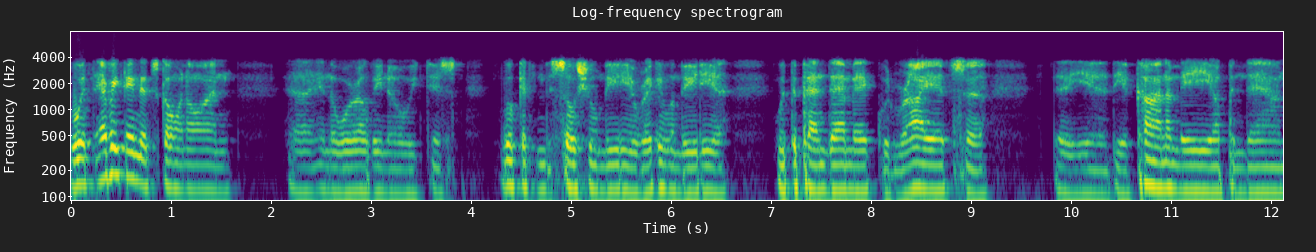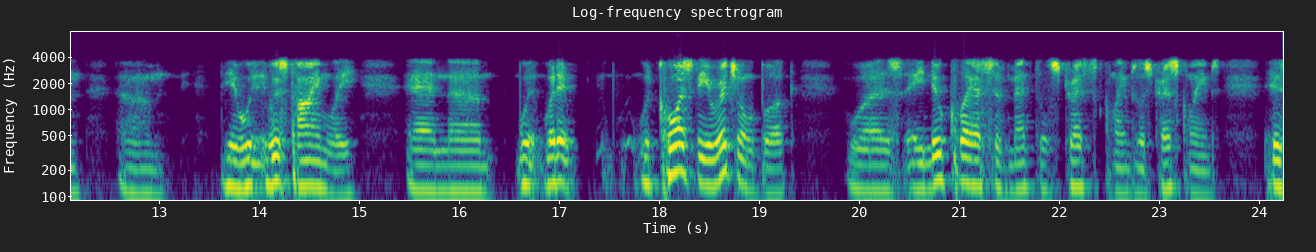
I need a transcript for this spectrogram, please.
with everything that's going on uh, in the world, you know, we just look at the social media, regular media, with the pandemic, with riots, uh, the uh, the economy up and down. Um, it, it was timely, and um, what it what caused the original book was a new class of mental stress claims or stress claims, his,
